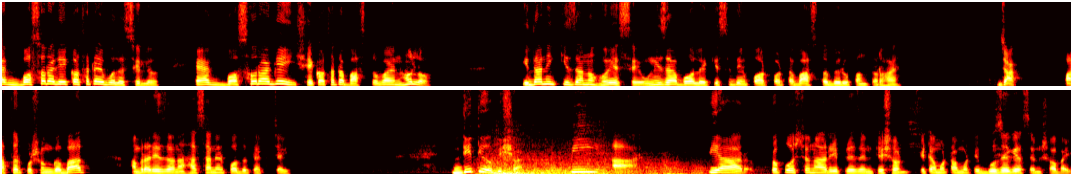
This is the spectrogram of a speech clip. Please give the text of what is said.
এক বছর আগে এই কথাটাই বলেছিল। এক বছর আগেই সে কথাটা বাস্তবায়ন হলো। ইদানিং কি যেন হয়েছে, উনি যা বলে কিছুদিন পর পর তা বাস্তবে রূপান্তর হয়। যাক, পাথর প্রসঙ্গ বাদ আমরা রেজানা হাসানের পদত্যাগ চাই। দ্বিতীয় বিষয় পিআর পিআর প্রপোর্শনাল রিপ্রেজেন্টেশন এটা মোটামুটি বুঝে গেছেন সবাই।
